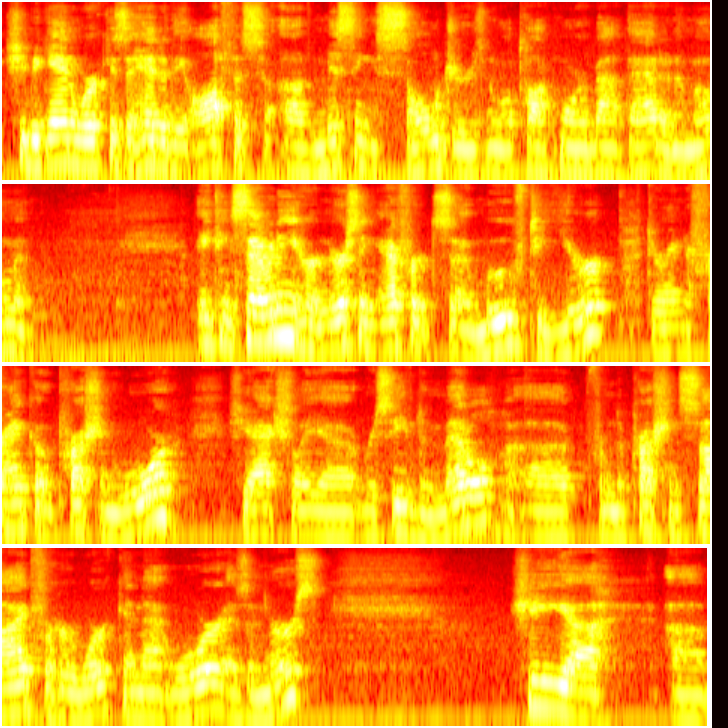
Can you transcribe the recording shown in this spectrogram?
She began work as the head of the Office of Missing Soldiers, and we'll talk more about that in a moment. 1870, her nursing efforts uh, moved to Europe during the Franco-Prussian War. She actually uh, received a medal uh, from the Prussian side for her work in that war as a nurse. She uh, uh,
